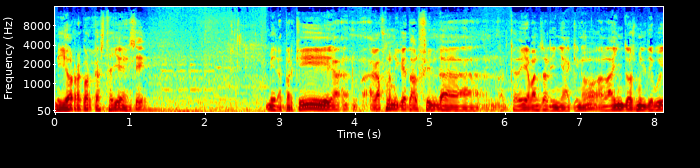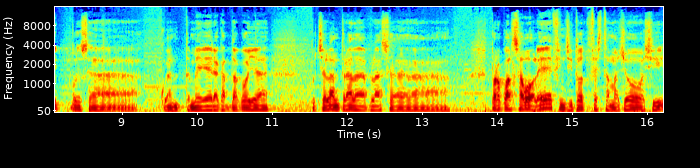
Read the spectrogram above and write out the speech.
Millor record casteller? Sí. Mira, per aquí a- agafo una miqueta el fil de, del que deia abans l'Iñaki, no? L'any 2018, pues, eh, quan també era cap de colla, potser l'entrada a plaça de... però qualsevol, eh? fins i tot festa major o així,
